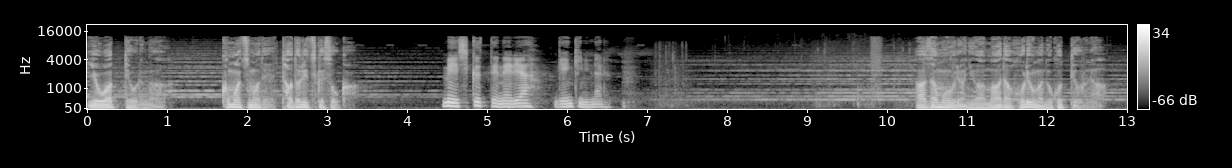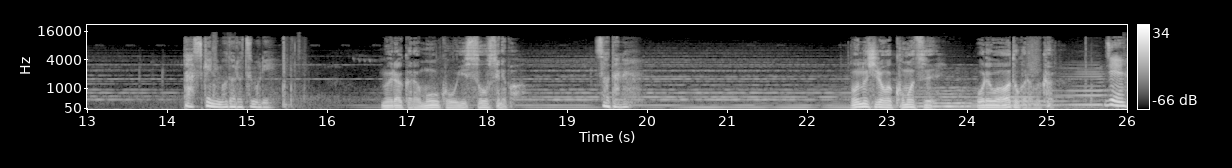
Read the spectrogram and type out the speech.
弱っておるが小松までたどり着けそうか？飯食って寝りゃ元気になる。アザモ浦にはまだ捕虜が残っておるな。助けに戻るつもり。村から猛虎を一掃せねば。そうだねお主らは小松へ。俺は後から向かう。ジン。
